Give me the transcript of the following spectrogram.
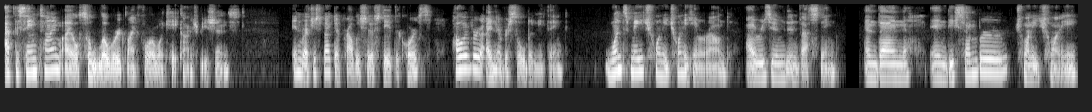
at the same time, I also lowered my 401k contributions. In retrospect, I probably should have stayed the course. However, I never sold anything. Once May 2020 came around, I resumed investing. And then in December 2020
